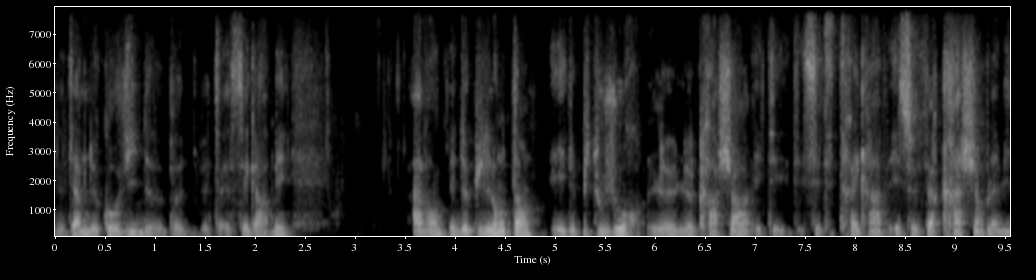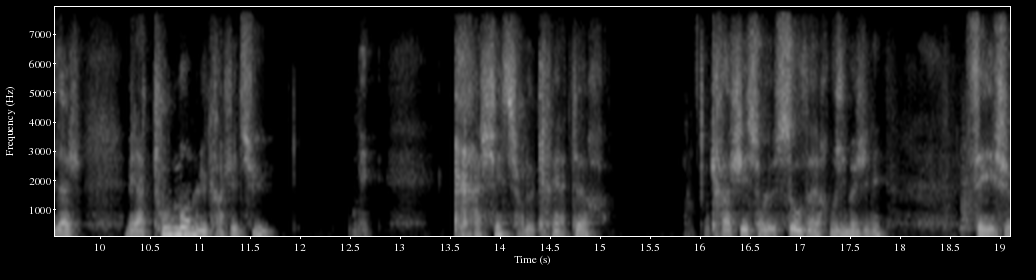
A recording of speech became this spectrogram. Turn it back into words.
le terme de Covid assez grave, mais depuis longtemps et depuis toujours, le, crachat était, c'était très grave et se faire cracher en plein visage, mais là tout le monde lui crachait dessus. Cracher sur le Créateur, cracher sur le Sauveur, vous imaginez? C'est je,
